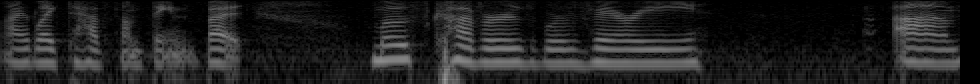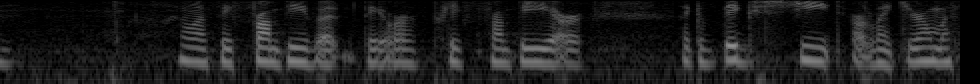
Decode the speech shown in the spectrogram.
I like to have something, but most covers were very um I don't want to say frumpy, but they were pretty frumpy or like a big sheet or like you're almost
